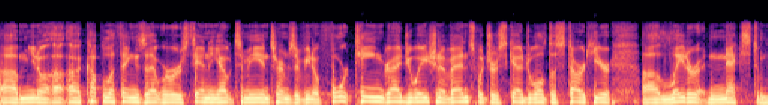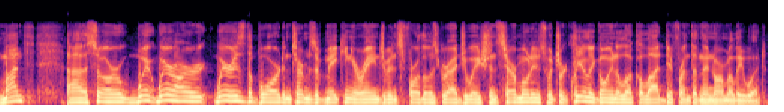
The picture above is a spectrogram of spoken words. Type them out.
um, you know, a, a, couple of things that were standing out to me in terms of, you know, 14 graduation events which are scheduled to start here uh, later next month. Uh, so, where, where are where is the board in terms of making arrangements for those graduation ceremonies, which are clearly going to look a lot different than they normally would?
